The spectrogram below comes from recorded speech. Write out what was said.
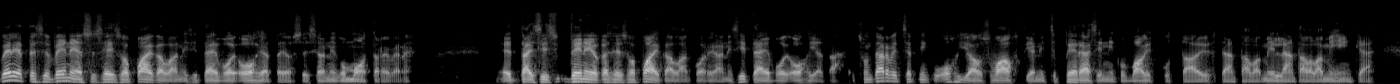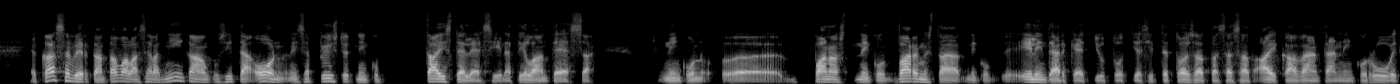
periaatteessa se vene, jos se seisoo paikallaan, niin sitä ei voi ohjata, jos se on niin kuin moottorivene. Et, tai siis vene, joka seisoo paikallaan korjaa, niin sitä ei voi ohjata. Et sun tarvitset niin kuin ohjausvauhtia, niin se peräisin niin kuin vaikuttaa yhtään tavalla, millään tavalla mihinkään. Ja kassavirta on tavallaan sellainen, että niin kauan kuin sitä on, niin sä pystyt niin kuin taistelemaan siinä tilanteessa, niin kuin, panost, niin kuin varmistaa niin kuin elintärkeät jutut ja sitten toisaalta sä saat aikaa vääntää niin kuin ruuvit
